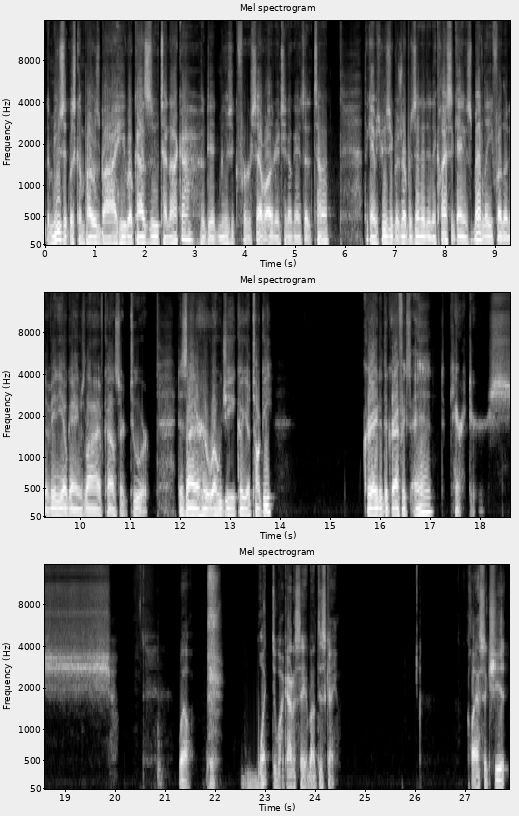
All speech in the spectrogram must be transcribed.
The music was composed by Hirokazu Tanaka, who did music for several other Nintendo games at the time. The game's music was represented in the Classic Games medley for the Video Games Live Concert Tour. Designer Hiroji Kiyotake created the graphics and characters. Well, what do I got to say about this game? Classic shit.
